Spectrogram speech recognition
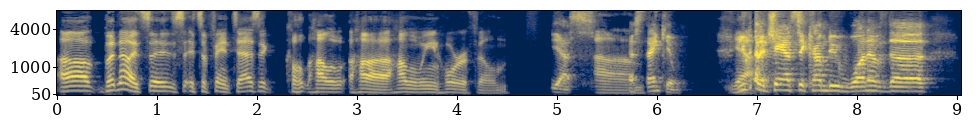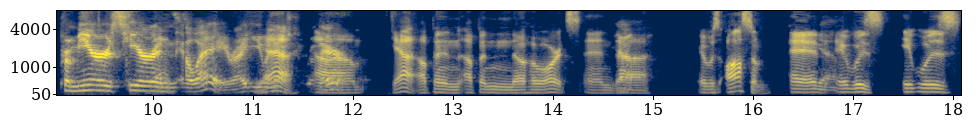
uh, but no, it's a, it's, a fantastic cult Hallow- uh, Halloween horror film. yes. Um, yes. Thank you. yeah, You got a chance to come to one of the premieres here in LA, right? You yeah, um, yeah, up in up in NoHo Arts, and Yeah. uh, it was awesome, and Yeah. it was it was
